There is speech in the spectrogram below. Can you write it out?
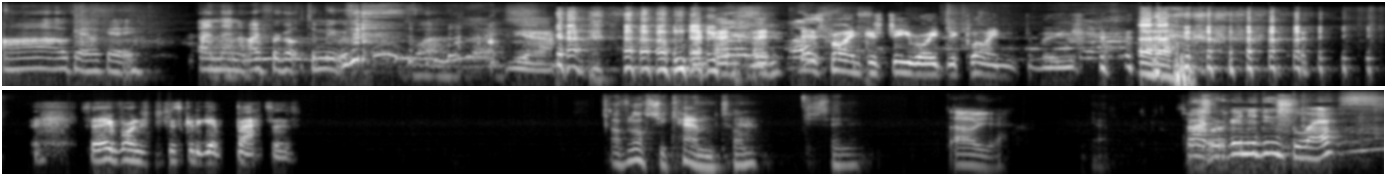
ah, okay, okay, and then I forgot to move. Yeah, Oh, and, no. and, and that's fine because G-Roy declined the move, so everyone's just going to get battered. I've lost your cam, Tom. Just saying. Oh yeah. Yeah. Right, we're gonna do bless.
